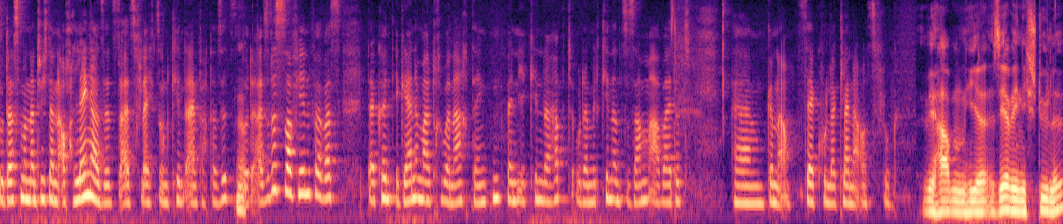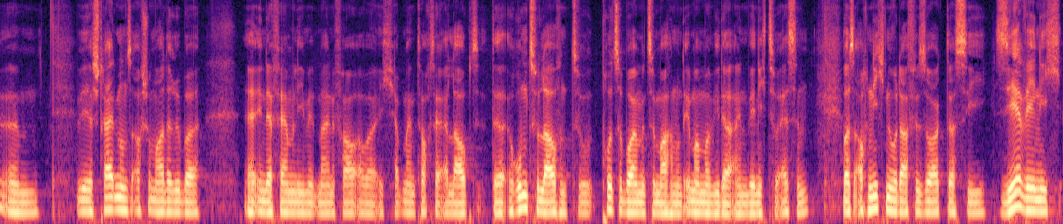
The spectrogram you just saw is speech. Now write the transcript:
sodass man natürlich dann auch länger sitzt, als vielleicht so ein Kind einfach da sitzen ja. würde. Also das ist auf jeden Fall was, da könnt ihr gerne mal drüber nachdenken, wenn ihr Kinder habt oder mit Kindern zusammenarbeitet. Ähm, genau, sehr cooler kleiner Ausflug. Wir haben hier sehr wenig Stühle. Ähm, wir streiten uns auch schon mal darüber, in der Family mit meiner Frau, aber ich habe meiner Tochter erlaubt, rumzulaufen, zu Purzelbäume zu machen und immer mal wieder ein wenig zu essen. Was auch nicht nur dafür sorgt, dass sie sehr wenig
